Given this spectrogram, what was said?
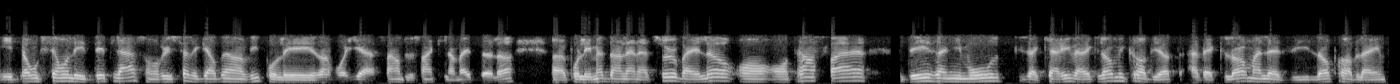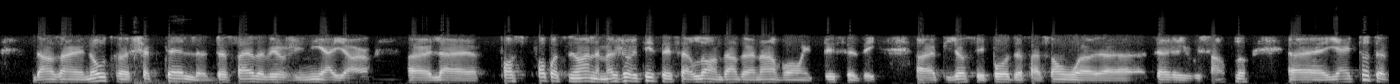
et donc, si on les déplace, on réussit à les garder en vie pour les envoyer à 100, 200 kilomètres de là, pour les mettre dans la nature, ben là, on, on transfère des animaux qui arrivent avec leur microbiote, avec leurs maladies, leurs problèmes, dans un autre cheptel de serre de Virginie ailleurs. Euh, la, fort possiblement, la majorité de ces serres-là, en dedans d'un an, vont être décédées. Euh, puis là, c'est pas de façon euh, très réjouissante. Euh, il y a un tas de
